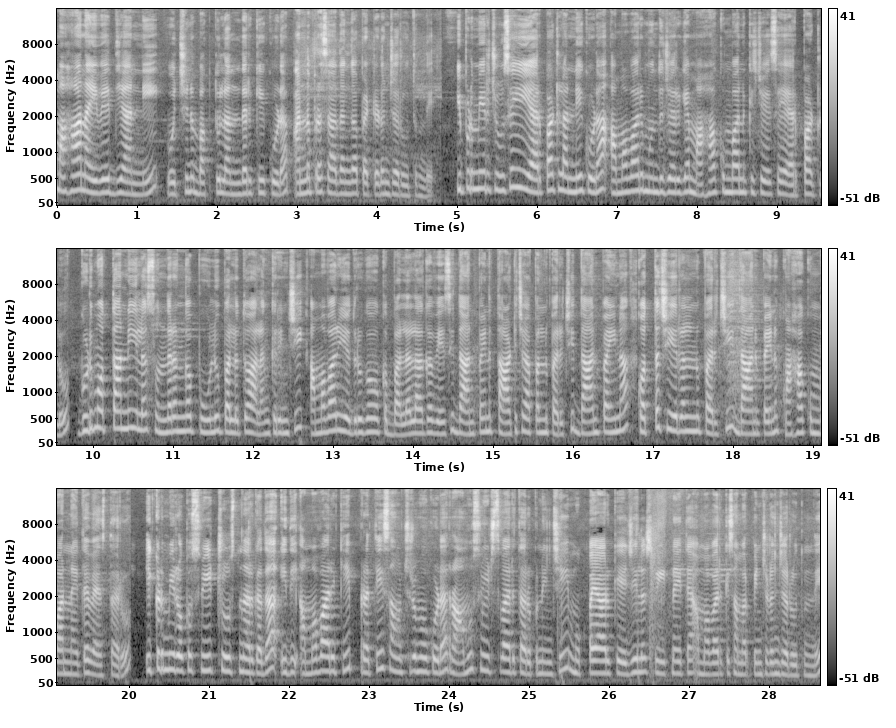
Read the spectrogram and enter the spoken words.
మహా నైవేద్యాన్ని వచ్చిన భక్తులందరికీ కూడా అన్నప్రసాదంగా పెట్టడం జరుగుతుంది. ఇప్పుడు మీరు చూసే ఈ ఏర్పాట్లన్నీ కూడా అమ్మవారి ముందు జరిగే మహాకుంభానికి చేసే ఏర్పాట్లు. గుడి మొత్తాన్ని ఇలా సుందరంగా పూలు పళ్ళతో అలంకరించి అమ్మవారి ఎదురుగా ఒక బల్లలాగా వేసి దానిపైన తాటి చేపలను పరిచి దానిపైన కొత్త చీరలను పరిచి దానిపైన మహాకుంభాన్ని అయితే వేస్తారు. ఇక్కడ మీరు ఒక స్వీట్ చూస్తున్నారు కదా ఇది అమ్మవారికి ప్రతి సంవత్సరము కూడా రాము స్వీట్స్ వారి తరపు నుంచి ముప్పై ఆరు కేజీల స్వీట్ని అయితే అమ్మవారికి సమర్పించడం జరుగుతుంది.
